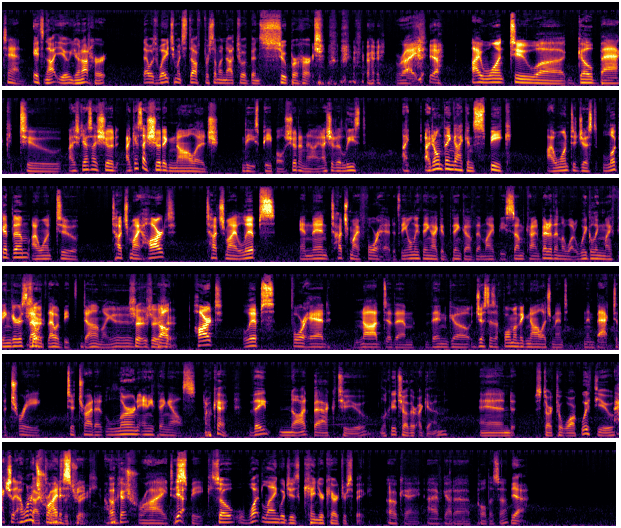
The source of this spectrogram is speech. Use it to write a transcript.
Ten. It's not you. You're not hurt. That was way too much stuff for someone not to have been super hurt. right. Right. Yeah. I want to uh, go back to. I guess I should. I guess I should acknowledge these people, shouldn't I? I should at least. I. I don't think I can speak. I want to just look at them. I want to touch my heart, touch my lips, and then touch my forehead. It's the only thing I could think of that might be some kind better than what wiggling my fingers. That Sure. would that would be dumb. Like uh, Sure, sure, I'll- sure. Heart, lips, forehead, nod to them, then go just as a form of acknowledgement, and then back to the tree to try to learn anything else. Okay. They nod back to you, look at each other again, and start to walk with you. Actually, I want to try to the tree. speak. I want Okay. to try to Yeah. speak. So, what languages can your character speak? Okay, I've got to pull this up. Yeah.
